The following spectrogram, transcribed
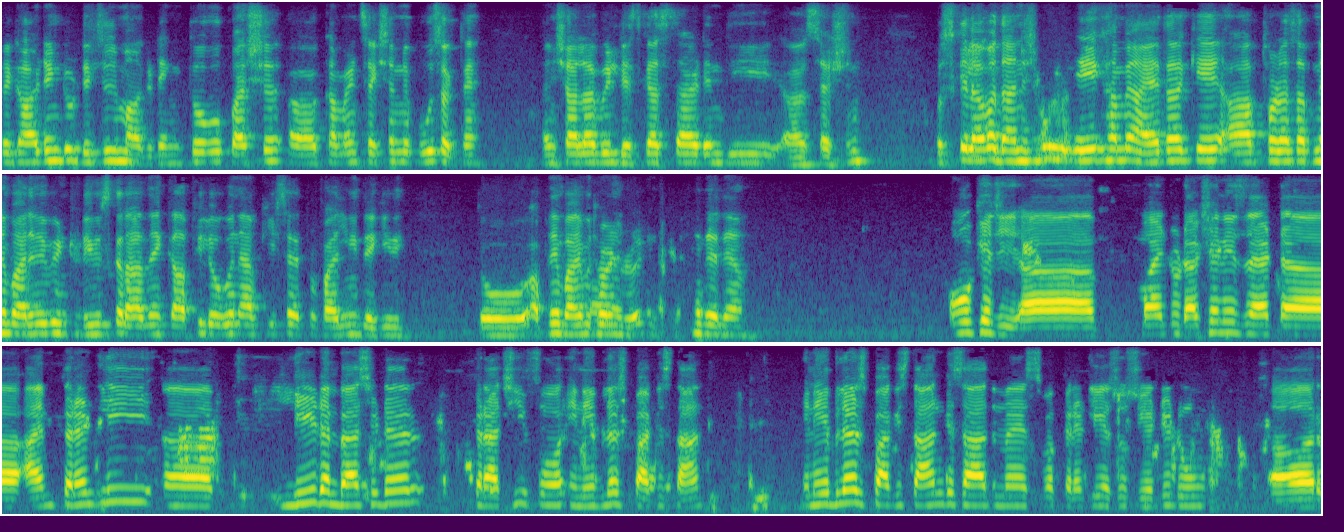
रिगार्डिंग टू डिजिटल मार्केटिंग तो वो क्वेश्चन कमेंट सेक्शन में पूछ सकते हैं। इंशाल्लाह will discuss that in the session उसके अलावा दानिश एक हमें आया था कि आप थोड़ा सा अपने बारे में भी इंट्रोड्यूस करा दें। काफ़ी लोगों ने आपकी शायद प्रोफ़ाइल नहीं देखी थी। तो अपने बारे में थोड़ा इंट्रोडक्शन दे दें ओके जी my introduction is that uh, I'm currently uh, lead Karachi for Enablers Pakistan. Enablers Pakistan के साथ मैं इस वक्त करेंटली एसोसिएटेड हूँ। और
